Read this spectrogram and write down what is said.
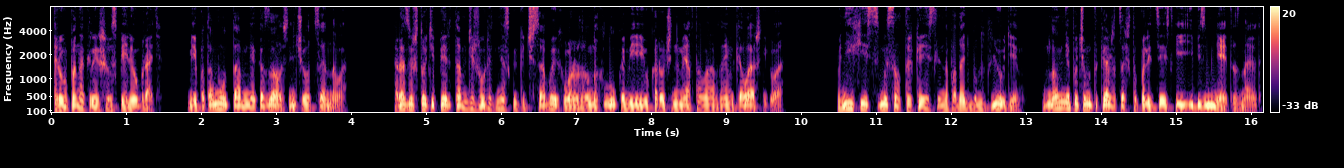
Трупы на крыше успели убрать и потому там не оказалось ничего ценного. Разве что теперь там дежурит несколько часовых, вооруженных луками и укороченными автоматами Калашникова. В них есть смысл только если нападать будут люди, но мне почему-то кажется, что полицейские и без меня это знают.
